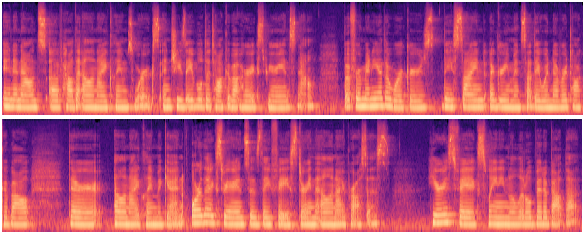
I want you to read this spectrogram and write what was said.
in and outs of how the L&I claims works, and she's able to talk about her experience now. But for many of the workers, they signed agreements that they would never talk about their L&I claim again or the experiences they faced during the L&I process. Here is Faye explaining a little bit about that.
